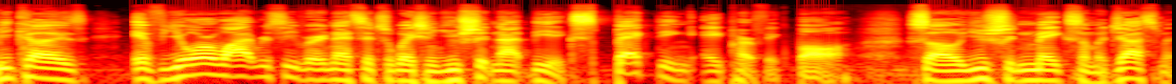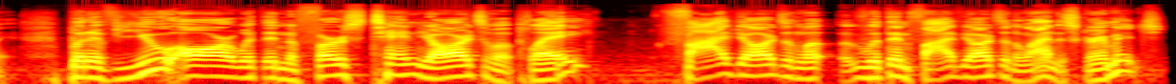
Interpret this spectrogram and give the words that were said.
Because if you're a wide receiver in that situation, you should not be expecting a perfect ball. So you should make some adjustment. But if you are within the first 10 yards of a play, five yards within five yards of the line of scrimmage,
